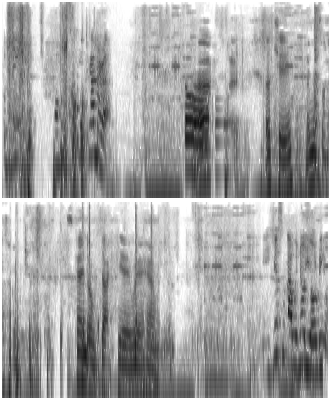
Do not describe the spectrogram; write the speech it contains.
Good evening. Camera camera? Uh, okay, let me turn it on. It's kind of dark here where I am. It's just so that we know you're real.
